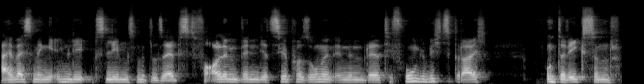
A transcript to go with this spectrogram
Eiweißmenge im Lebensmittel selbst. Vor allem, wenn jetzt hier Personen in einem relativ hohen Gewichtsbereich unterwegs sind,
